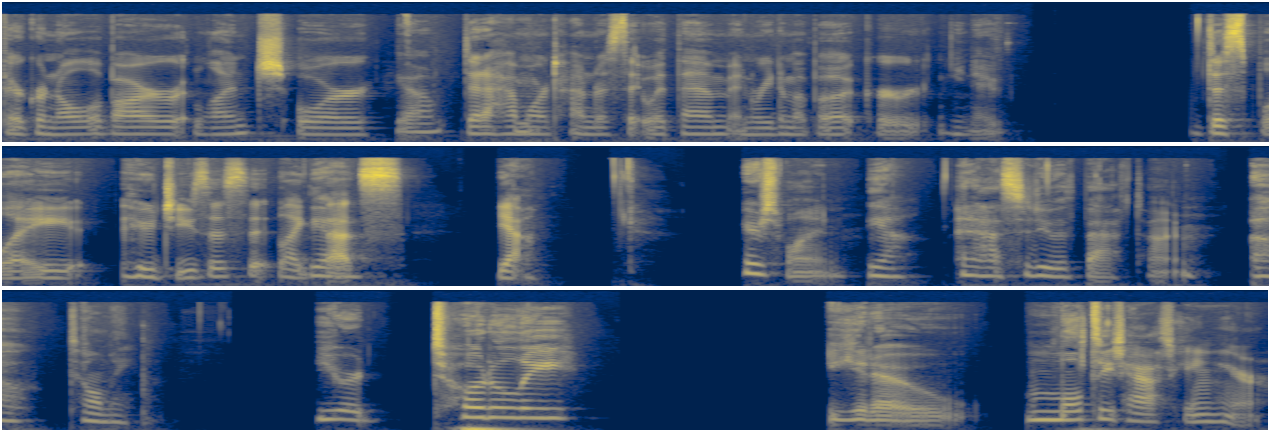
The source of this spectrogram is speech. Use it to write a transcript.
their granola bar lunch or Yeah. did I have more time to sit with them and read them a book or, you know, display who Jesus is? Like Yeah. that's yeah. Here's one. Yeah. It has to do with bath time. Oh, tell me. You're totally, you know, multitasking here.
